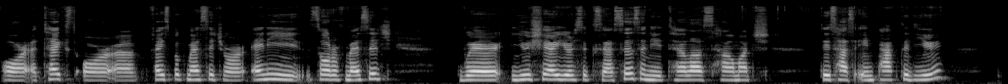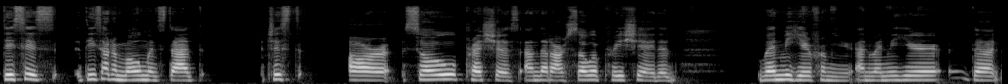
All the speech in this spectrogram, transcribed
or a text or a Facebook message or any sort of message where you share your successes and you tell us how much this has impacted you, this is, these are the moments that just are so precious and that are so appreciated when we hear from you and when we hear that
